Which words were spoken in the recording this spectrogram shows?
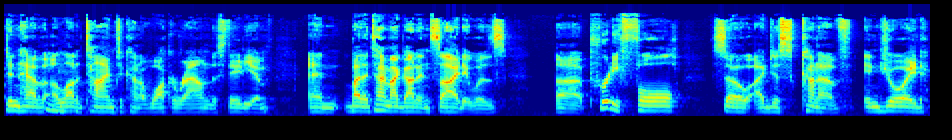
didn't have mm-hmm. a lot of time to kind of walk around the stadium. And by the time I got inside, it was uh, pretty full. So I just kind of enjoyed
